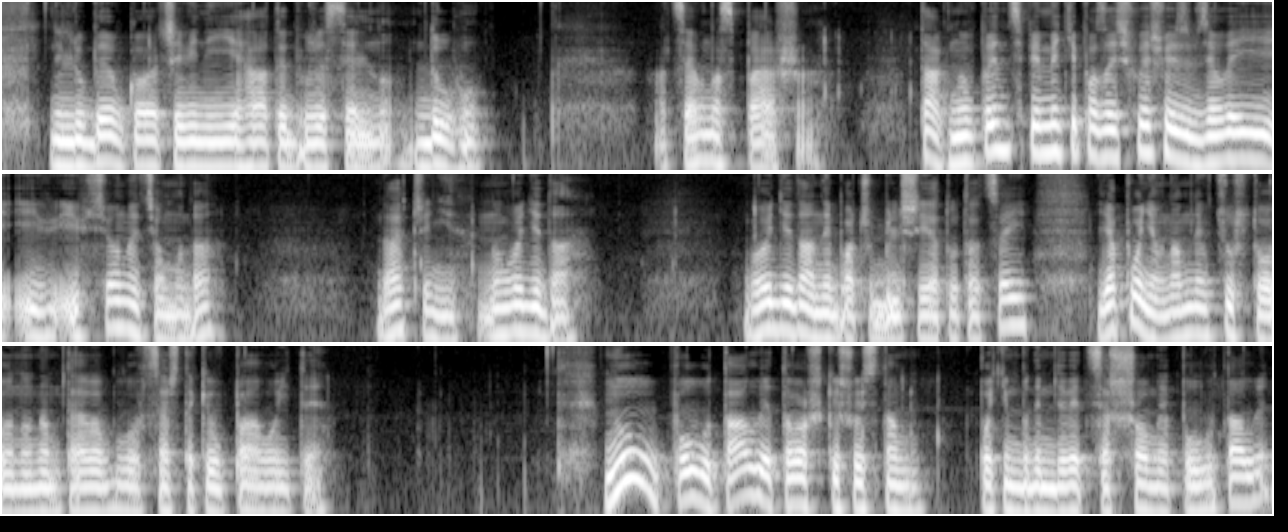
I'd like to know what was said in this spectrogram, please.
Любив, коротше, він її грати дуже сильно. Другу. А це в нас перша. Так, ну в принципі, ми типу зайшли щось, взяли і, і, і все на цьому, да? Да чи ні? Ну, вроді да. Вроді да, не бачу більше я тут оцей. Я поняв, нам не в цю сторону, нам треба було все ж таки вправо йти. Ну, полутали трошки щось там. Потім будемо дивитися, що ми полутали.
